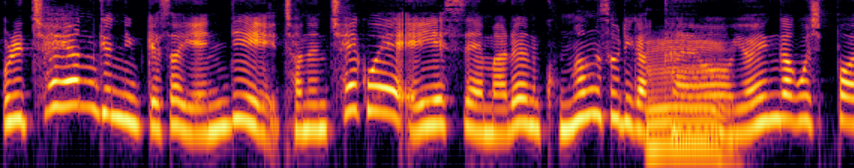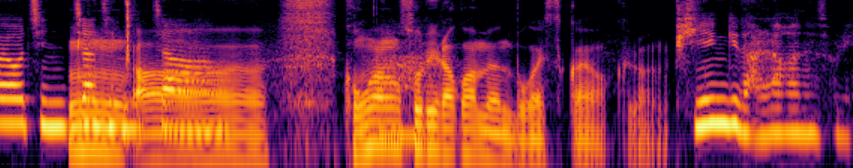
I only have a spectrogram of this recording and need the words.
우리 최현규님께서 옌디 저는 최고의 ASMR은 공항 소리 같아요. 음. 여행 가고 싶어요. 진짜 음, 진짜. 아, 공항 아. 소리라고 하면 뭐가 있을까요? 그런 비행기 날아가는 소리.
